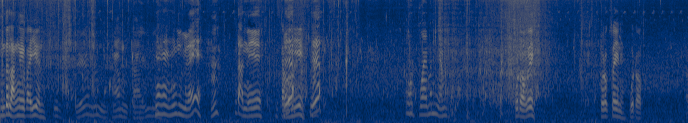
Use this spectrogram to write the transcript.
มันตะหลังไงไปยืน เอ้ยมันหาหมึงตายมันยังยังอยู่ไหนฮะตันนี่ตามนี้เดี๋ยวโอ้ปล่อยมันหยังปลดออกเลยปลดออกใส่เนี่ยปลดออกเอา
